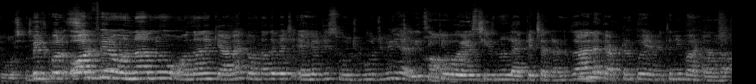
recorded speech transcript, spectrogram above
ਜੋਸ਼ ਚ ਬਿਲਕੁਲ ਔਰ ਫਿਰ ਉਹਨਾਂ ਨੂੰ ਉਹਨਾਂ ਨੇ ਕਿਹਾ ਨਾ ਕਿ ਉਹਨਾਂ ਦੇ ਵਿੱਚ ਇਹੋ ਜਿਹੀ ਸੂਝ-ਬੂਝ ਵੀ ਹੈਗੀ ਸੀ ਕਿ ਉਹ ਇਸ ਚੀਜ਼ ਨੂੰ ਲੈ ਕੇ ਚੱਲਣ ਦਾ ਹੈ ਕੈਪਟਨ ਕੋਈ ਐਵੇਂ ਤੇ ਨਹੀਂ ਬਣ ਜਾਂਦਾ।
